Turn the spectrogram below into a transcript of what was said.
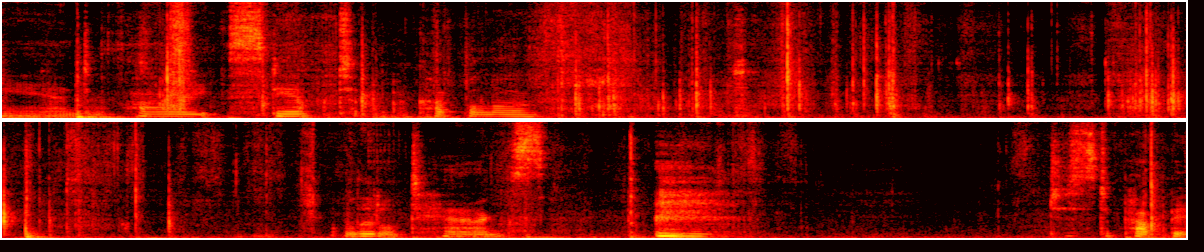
And I stamped a couple of little tags just to pop in.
